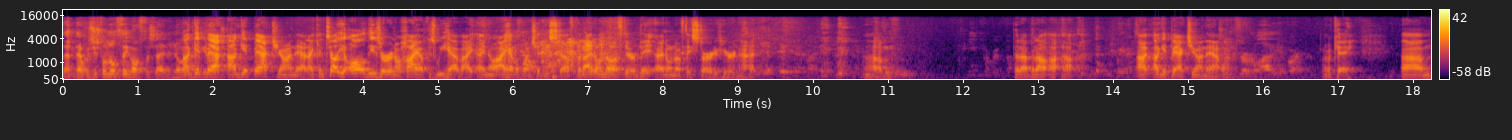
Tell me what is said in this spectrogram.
that, that was just a little thing off the side. I know I'll we're get back, I'll get back to you on that. I can tell you all these are in Ohio, because we have, I, I know I have a bunch of these stuff, but I don't know if they're, ba- I don't know if they started here or not. Um, But I, but I'll, I'll, I'll, I'll get back to you on that one. Okay. Um,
